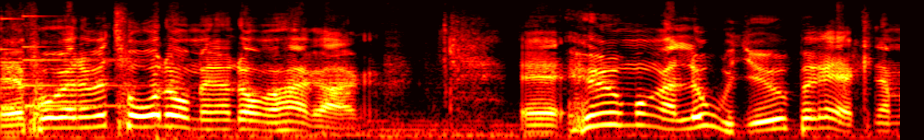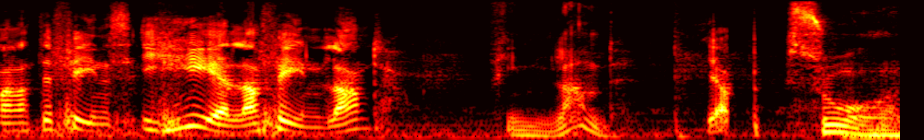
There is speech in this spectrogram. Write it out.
Eh, Fråga nummer två då mina damer och herrar. Eh, Hur många lodjur beräknar man att det finns i hela Finland? Finland. Japp. Så.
